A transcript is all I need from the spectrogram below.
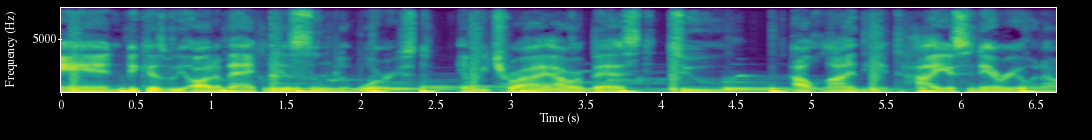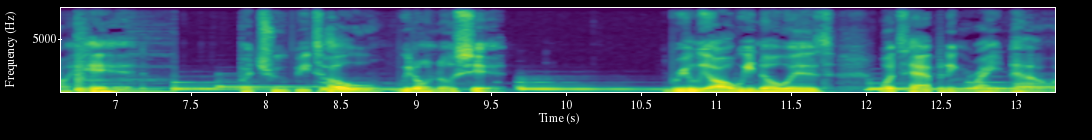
and because we automatically assume the worst and we try our best to outline the entire scenario in our head. But truth be told, we don't know shit. Really, all we know is what's happening right now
